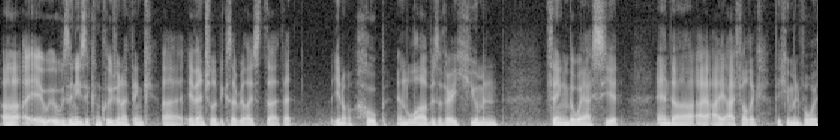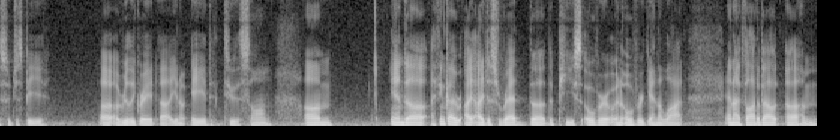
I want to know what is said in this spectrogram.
uh, it, it was an easy conclusion, I think, uh, eventually because I realized that that you know hope and love is a very human thing the way I see it, and uh, I, I felt like the human voice would just be a, a really great you know aid to the song. Um, and uh, I think I, I, I, just read the, the piece over and over again a lot, and I thought about um,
